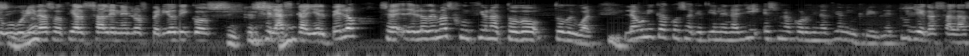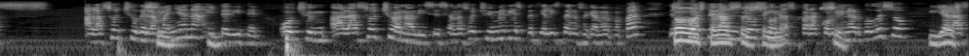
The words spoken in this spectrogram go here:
seguridad ¿no? social salen en los periódicos Sí, y se las cae el pelo. O sea, eh, lo demás funciona todo, todo igual. Mm. La única cosa que tienen allí es una coordinación increíble. Tú llegas a las a las 8 de la Sí. mañana y te dicen ocho y- a las 8 análisis, a las ocho y media especialista en no sé qué, papá. Todo Después te dan dos horas para coordinar todo eso Y a las.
